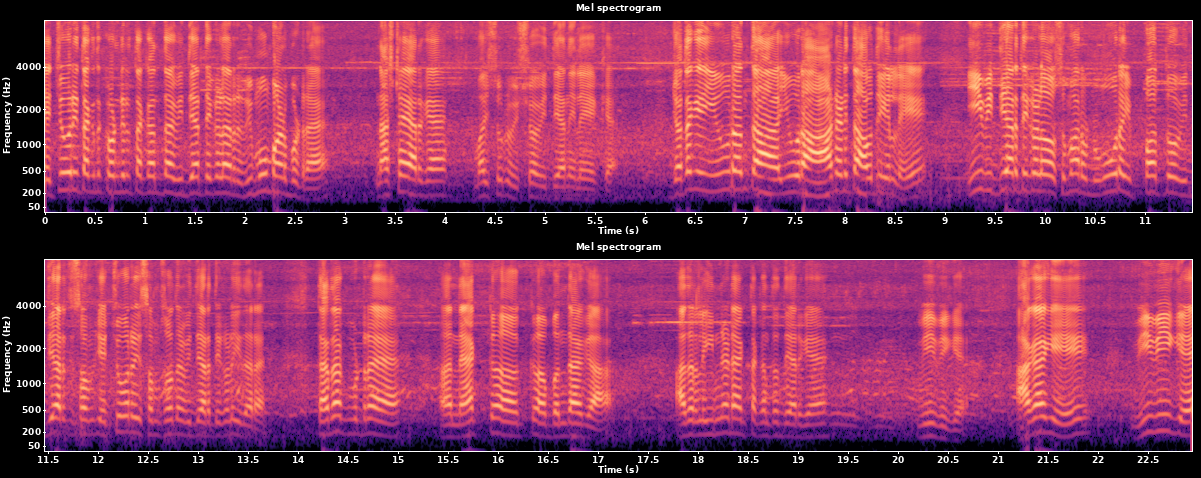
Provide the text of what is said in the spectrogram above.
ಹೆಚ್ಚುವರಿ ತೆಗೆದುಕೊಂಡಿರ್ತಕ್ಕಂಥ ವಿದ್ಯಾರ್ಥಿಗಳ ರಿಮೂವ್ ಮಾಡಿಬಿಟ್ರೆ ನಷ್ಟ ಯಾರಿಗೆ? ಮೈಸೂರು ವಿಶ್ವವಿದ್ಯಾನಿಲಯಕ್ಕೆ. ಜೊತೆಗೆ ಇವರಂತ, ಇವರ ಆಡಳಿತ ಅವಧಿಯಲ್ಲಿ ಈ ವಿದ್ಯಾರ್ಥಿಗಳು ಸುಮಾರು ನೂರ ಇಪ್ಪತ್ತು ವಿದ್ಯಾರ್ಥಿ ಸಂ ಹೆಚ್ಚುವರಿ ಸಂಶೋಧನಾ ವಿದ್ಯಾರ್ಥಿಗಳು ಇದ್ದಾರೆ. ತೆಗೆದಾಕ್ಬಿಟ್ರೆ ನ್ಯಾಕ್ ಬಂದಾಗ ಅದರಲ್ಲಿ ಹಿನ್ನಡೆ ಆಗ್ತಕ್ಕಂಥದ್ದು ಯಾರಿಗೆ? ವಿ ವಿಗೆ ಹಾಗಾಗಿ ವಿ ವಿಗೆ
